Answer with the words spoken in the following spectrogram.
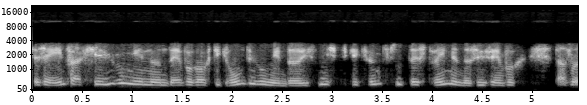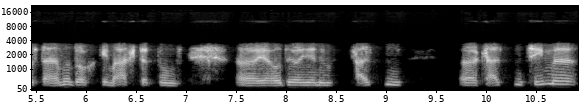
sehr, sehr einfache Übungen und einfach auch die Grundübungen. Da ist nichts Gekünsteltes drinnen. Das ist einfach das, was der Arnold auch gemacht hat. Und äh, er hat ja in einem kalten, äh, kalten Zimmer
